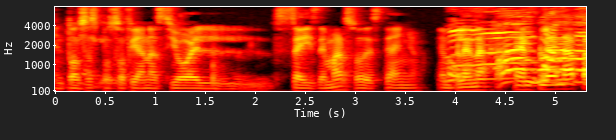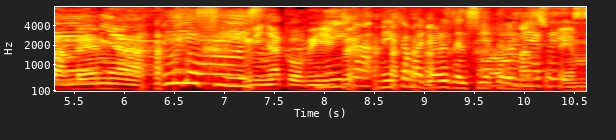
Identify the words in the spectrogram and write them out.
Entonces, pues Sofía nació el 6 de marzo de este año, en plena, en plena pandemia. Niña COVID. Mi hija, mi hija mayor es del 7 de marzo. En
